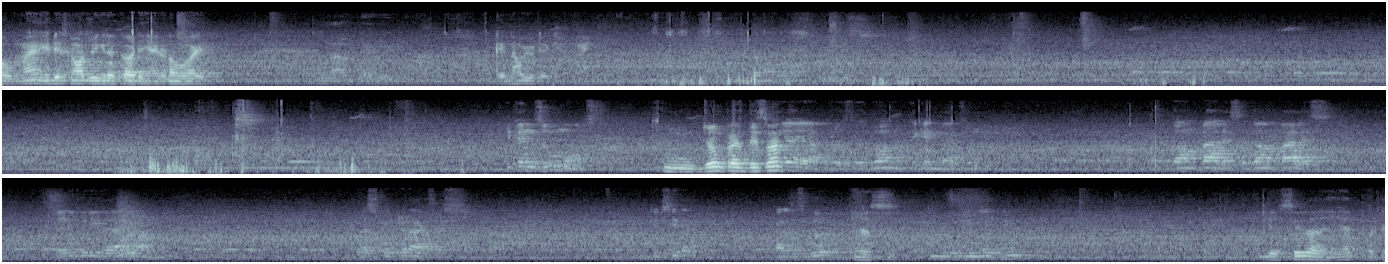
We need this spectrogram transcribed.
Oh man, it is not being recording. I don't know why. Okay, now you take it. You can zoom also. Mm, zoom press this one. Yeah, yeah. Press the one again back zoom. Down Palace, Down Palace. Restricted access. Can you see that? Palace is good. Yes. You will be making. You see the airport.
